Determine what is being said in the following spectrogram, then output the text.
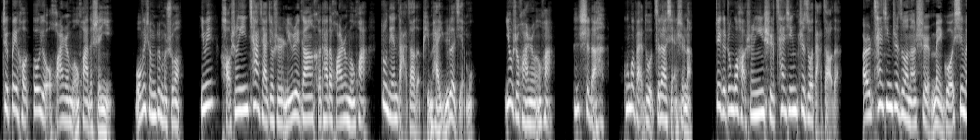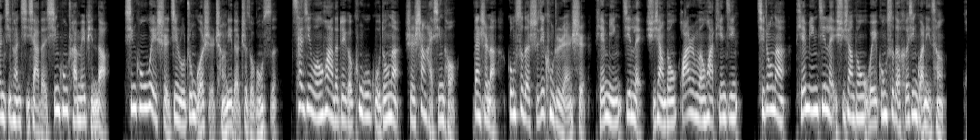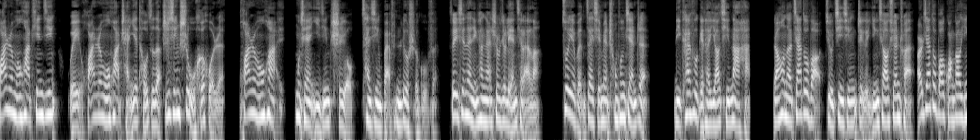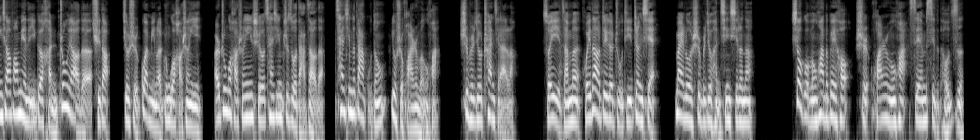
这背后都有华人文化的身影。我为什么这么说？因为好声音恰恰就是黎瑞刚和他的华人文化重点打造的品牌娱乐节目。又是华人文化，是的。通过百度资料显示呢，这个《中国好声音》是灿星制作打造的，而灿星制作呢是美国新闻集团旗下的星空传媒频道、星空卫视进入中国时成立的制作公司。灿星文化的这个控股股东呢是上海星投，但是呢，公司的实际控制人是田明、金磊、徐向东，华人文化天津。其中呢，田明、金磊、徐向东为公司的核心管理层，华人文化天津。为华人文化产业投资的执行事务合伙人，华人文化目前已经持有灿星百分之六十的股份，所以现在你看看是不是就连起来了？作业本在前面冲锋陷阵，李开复给他摇旗呐喊，然后呢，加多宝就进行这个营销宣传，而加多宝广告营销方面的一个很重要的渠道就是冠名了《中国好声音》，而《中国好声音》是由灿星制作打造的，灿星的大股东又是华人文化，是不是就串起来了？所以，咱们回到这个主题正线脉络，是不是就很清晰了呢？效果文化的背后是华人文化 CMC 的投资。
